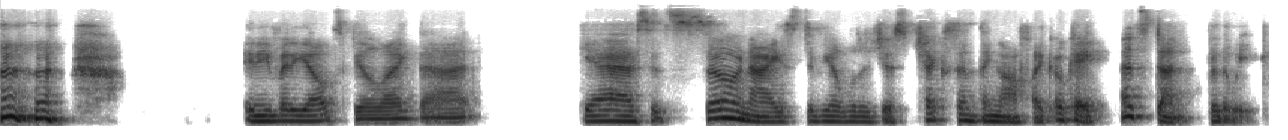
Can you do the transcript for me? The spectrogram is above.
Anybody else feel like that? Yes, it's so nice to be able to just check something off like, okay, that's done for the week.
